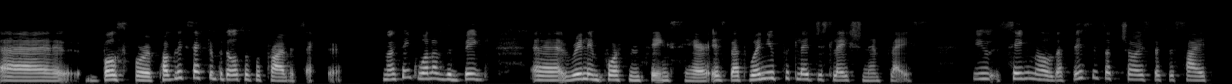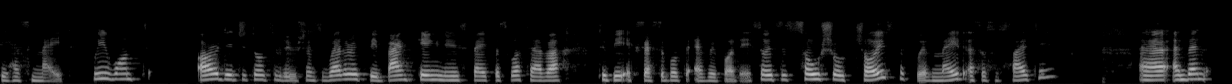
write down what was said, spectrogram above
uh, both for public sector, but also for private sector. And I think one of the big, uh, really important things here is that when you put legislation in place, you signal that this is a choice that society has made. We want our digital solutions, whether it be banking, newspapers, whatever, to be accessible to everybody. So it's a social choice that we've made as a society. Uh, and then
